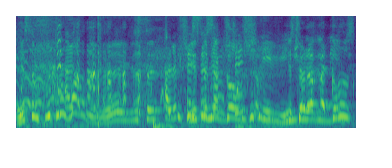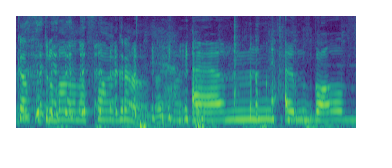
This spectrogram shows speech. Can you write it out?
Jestem futrowany, nie? Jestem, Ale wszyscy jestem są jak gąska. szczęśliwi. Jestem jak gąska futrowana na foie gras. Tak? Em, bo w,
